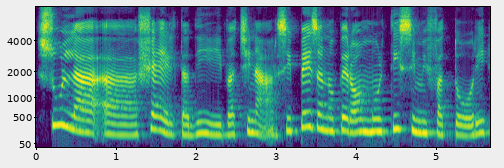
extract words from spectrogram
Sulla uh, scelta di vaccinarsi pesano però moltissimi fattori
